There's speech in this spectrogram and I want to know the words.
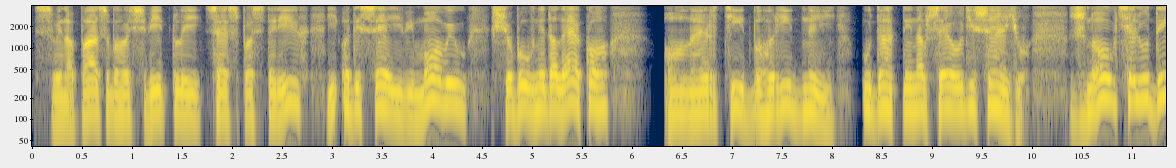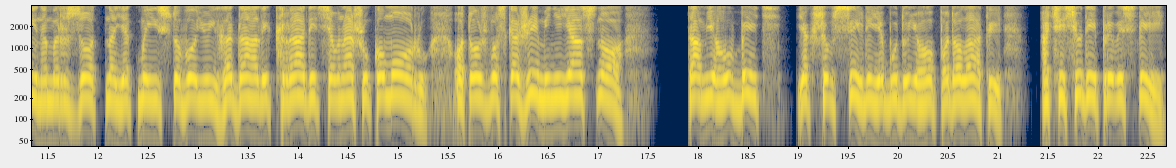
Свинопас богосвітлий це спостеріг і Одисеєві мовив, що був недалеко. Олертіт богорідний, удатний на все Одіссею. Знов ця людина мерзотна, як ми із тобою й гадали, крадеться в нашу комору. Отож бо скажи мені ясно, там його вбить, якщо в силі я буду його подолати, а чи сюди привести,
